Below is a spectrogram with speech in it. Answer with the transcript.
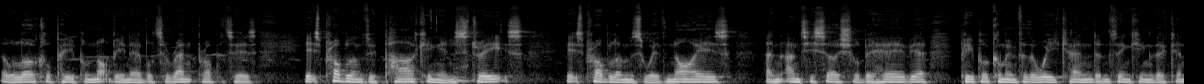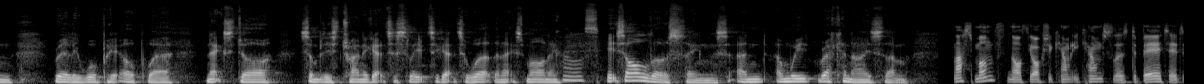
or local people not being able to rent properties, it's problems with parking in streets, it's problems with noise and antisocial behaviour, people coming for the weekend and thinking they can really whoop it up where next door somebody's trying to get to sleep to get to work the next morning. It's all those things, and, and we recognise them. Last month, North Yorkshire County councillors debated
